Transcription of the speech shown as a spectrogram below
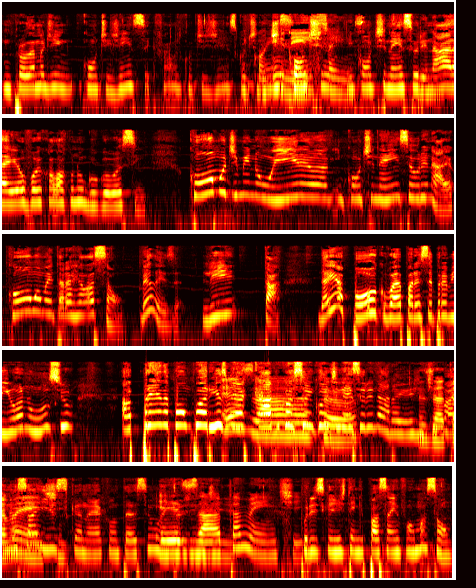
um problema de contingência, que fala? Contingência? Continência? Incontinência. Incontinência. Urinária, aí eu vou e coloco no Google assim. Como diminuir a incontinência urinária? Como aumentar a relação? Beleza. Li, tá. Daí a pouco vai aparecer pra mim o anúncio. Aprenda pompoarismo e acabe com a sua Exato. incontinência urinária. Aí a gente vai nessa Exatamente. isca, né? Acontece muito hoje em dia. Exatamente. Por isso que a gente tem que passar a informação.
